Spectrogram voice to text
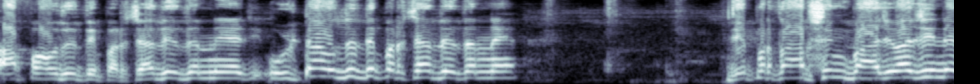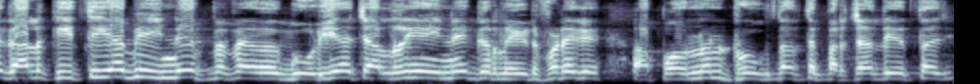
ਆਪਾਂ ਉਹਦੇ ਤੇ ਪਰਚਾ ਦੇ ਦਿੰਨੇ ਆ ਜੀ। ਉਲਟਾ ਉਹਦੇ ਤੇ ਪਰਚਾ ਦੇ ਦਿੰਨੇ ਆ ਜੇ ਪ੍ਰਤਾਪ ਸਿੰਘ ਬਾਜਵਾ ਜੀ ਨੇ ਗੱਲ ਕੀਤੀ ਆ ਵੀ ਇੰਨੇ ਗੋਲੀਆਂ ਚੱਲ ਰਹੀਆਂ, ਇੰਨੇ ਗ੍ਰਨੇਡ ਫੜੇ ਗਏ, ਆਪਾਂ ਉਹਨਾਂ ਨੂੰ ਠੋਕਦਾ ਤੇ ਪਰਚਾ ਦੇ ਦਿੱਤਾ ਜੀ।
